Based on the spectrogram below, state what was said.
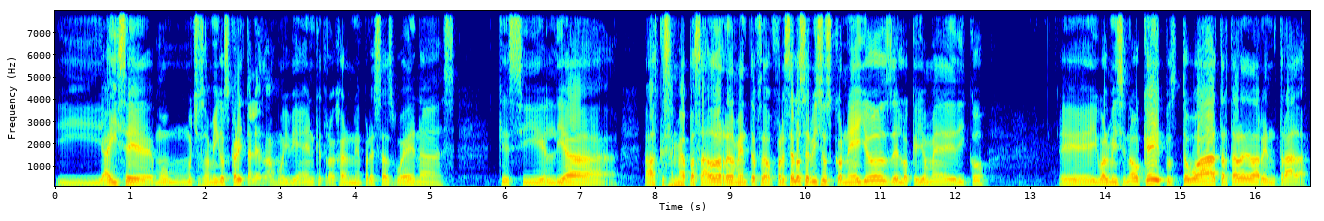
Y ahí hice mu- muchos amigos que ahorita les va muy bien, que trabajan en empresas buenas, que si el día... Ah, que se me ha pasado realmente, o sea, ofrecer los servicios con ellos de lo que yo me dedico. eh, igual me dicen, ok, pues te voy a tratar de dar entrada.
